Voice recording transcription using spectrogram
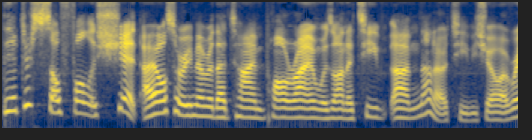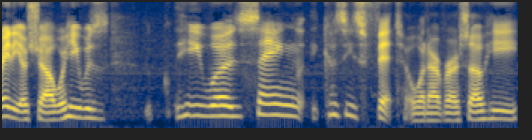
they're just so full of shit. I also remember that time Paul Ryan was on a TV, um, not a TV show, a radio show where he was he was saying because he's fit or whatever, so he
